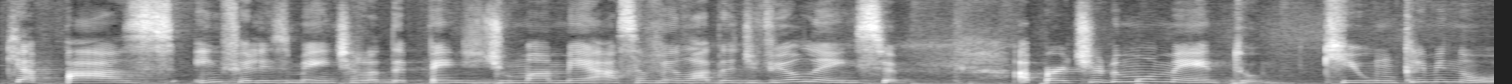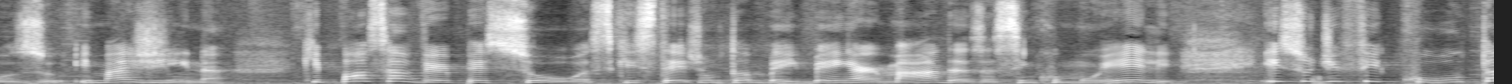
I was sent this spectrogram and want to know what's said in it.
que a paz, infelizmente, ela depende de uma ameaça velada de violência. A partir do momento que um criminoso imagina que possa haver pessoas que estejam também bem armadas, assim como ele, isso dificulta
